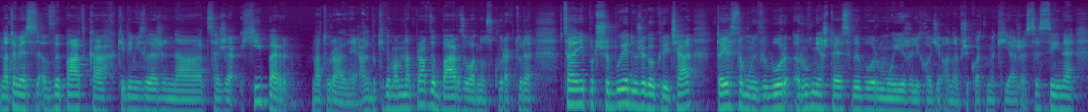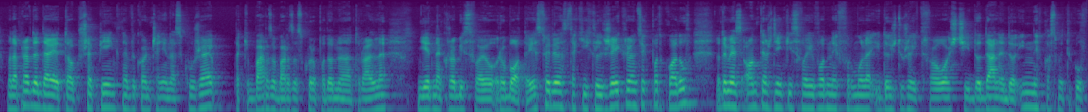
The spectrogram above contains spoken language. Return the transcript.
Natomiast w wypadkach, kiedy mi zależy na cerze hiper naturalnej, albo kiedy mam naprawdę bardzo ładną skórę, która wcale nie potrzebuje dużego krycia, to jest to mój wybór. Również to jest wybór mój, jeżeli chodzi o na przykład makijaże sesyjne, bo naprawdę daje to przepiękne wykończenie na skórze, takie bardzo, bardzo skóropodobne, naturalne, jednak robi swoją robotę. Jest to jeden z takich lżej kryjących podkładów, natomiast on też dzięki swojej wodnej formule i dość dużej trwałości dodany do innych kosmetyków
